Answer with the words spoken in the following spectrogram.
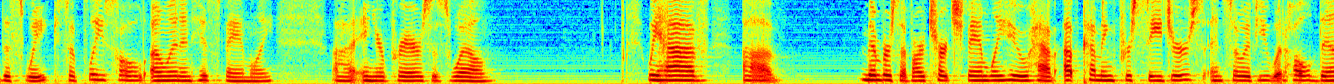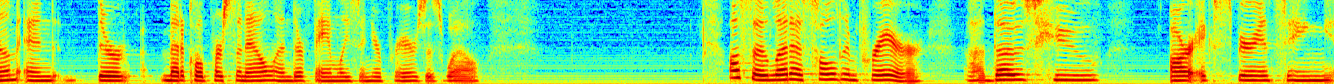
this week. So please hold Owen and his family uh, in your prayers as well. We have uh, members of our church family who have upcoming procedures, and so if you would hold them and their medical personnel and their families in your prayers as well. Also, let us hold in prayer uh, those who are experiencing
